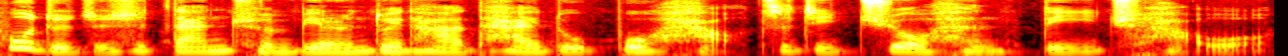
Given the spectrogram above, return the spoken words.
或者只是单纯别人对他的态度不好，自己就很低潮哦。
